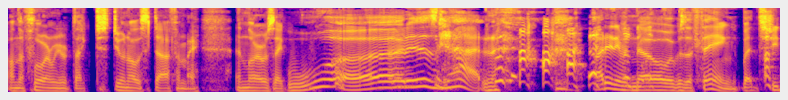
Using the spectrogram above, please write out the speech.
on the floor and we were like just doing all this stuff. And my, and Laura was like, what is that? I didn't even know it was a thing, but she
